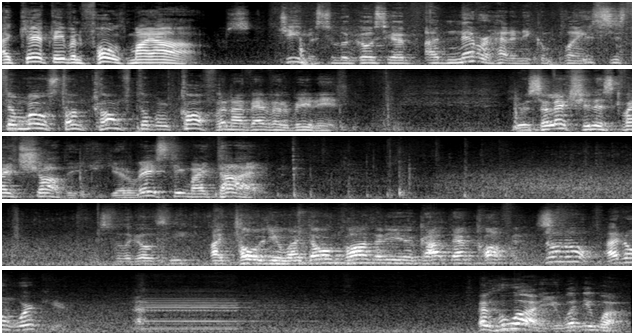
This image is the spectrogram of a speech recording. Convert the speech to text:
I can't even fold my arms. Gee, Mr. Lugosi, I've, I've never had any complaints. This is the most uncomfortable coffin I've ever been in. Your selection is quite shoddy. You're wasting my time. Mr. Lugosi? I told you I don't want any of the goddamn coffins. No, no, I don't work here. Uh, well, who are you? What do you want?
